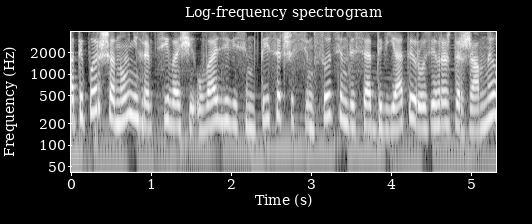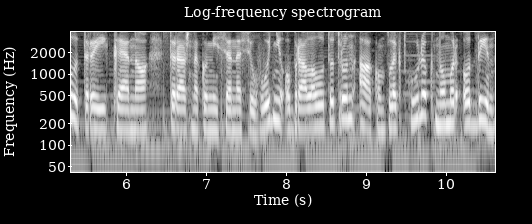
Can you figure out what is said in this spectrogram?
А тепер, шановні гравці, вашій увазі 8779 розіграш державної лотереї Кено. Тиражна комісія на сьогодні обрала лототрон А комплект кульок номер 1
